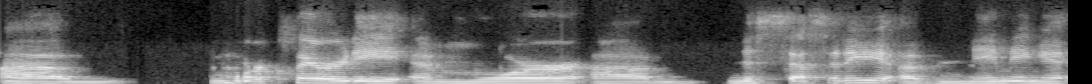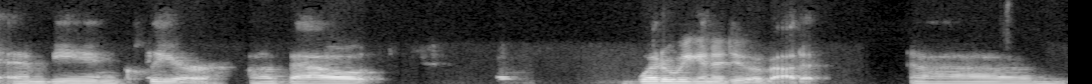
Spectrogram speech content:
um, more clarity and more um, necessity of naming it and being clear about what are we going to do about it. Um,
